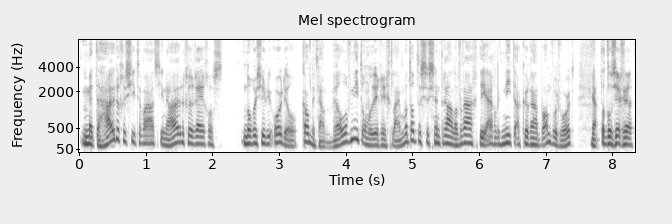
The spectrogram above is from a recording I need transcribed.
met de huidige situatie en de huidige regels nog eens jullie oordeel. Kan dit nou wel of niet onder die richtlijn? Want dat is de centrale vraag die eigenlijk niet accuraat beantwoord wordt. Ja. Dat wil zeggen,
